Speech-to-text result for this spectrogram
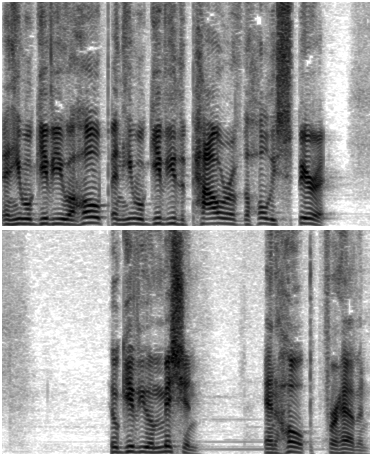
and He will give you a hope, and He will give you the power of the Holy Spirit. He'll give you a mission and hope for heaven.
